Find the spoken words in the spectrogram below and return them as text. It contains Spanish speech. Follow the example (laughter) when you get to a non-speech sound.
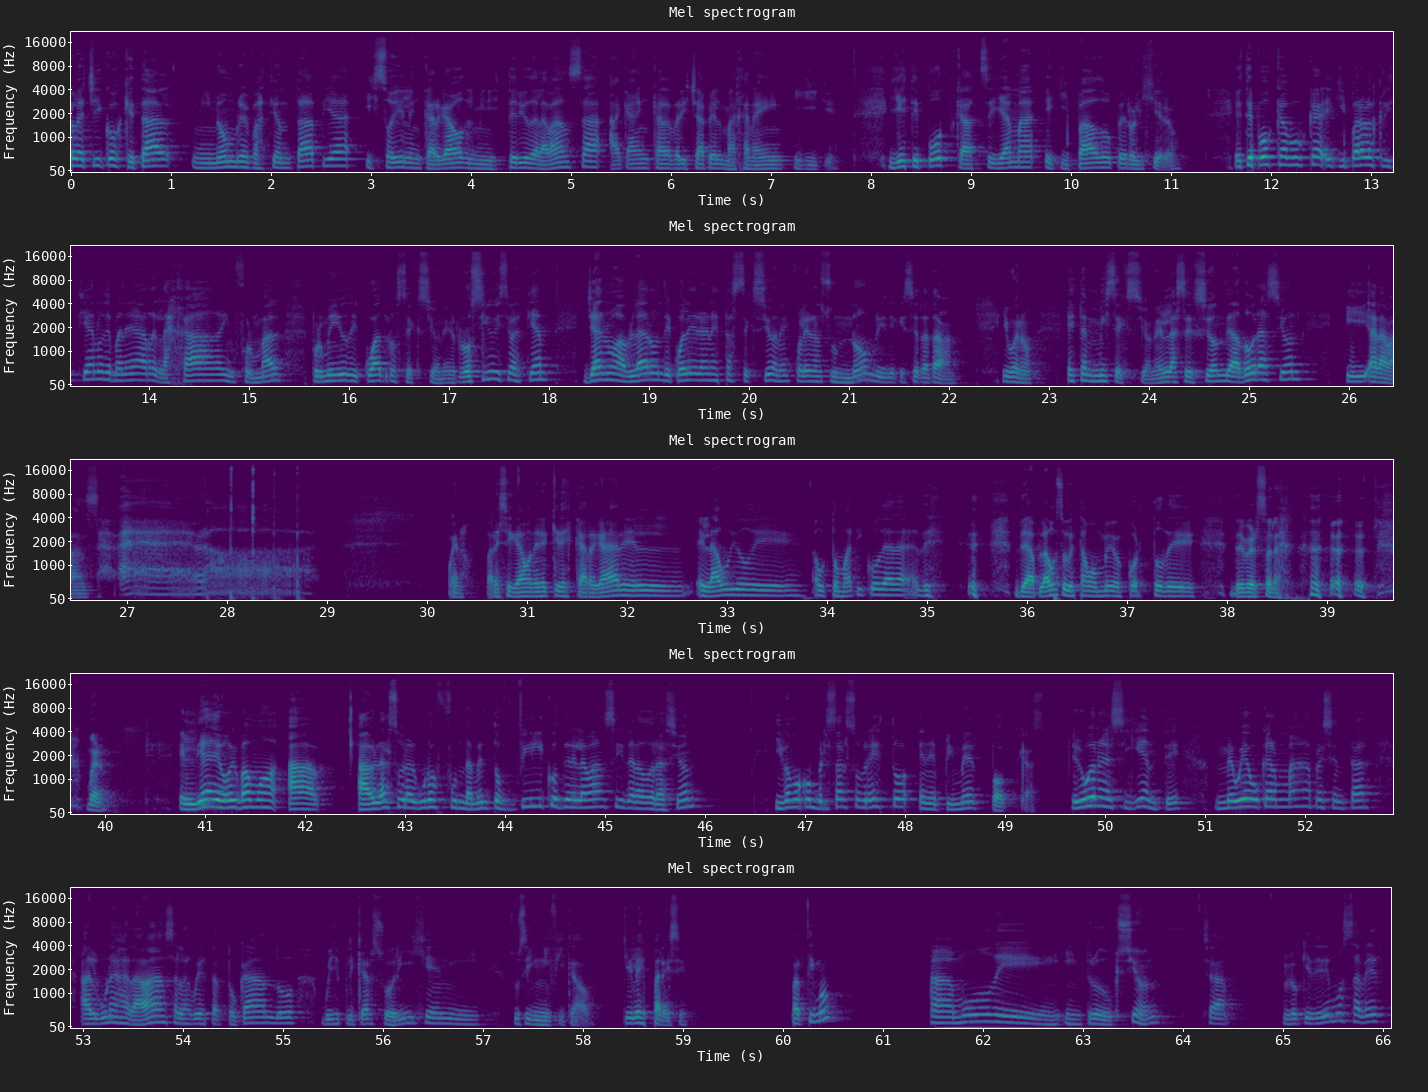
Hola chicos, ¿qué tal? Mi nombre es Bastián Tapia y soy el encargado del Ministerio de Alabanza acá en Calvary Chapel, Mahanaim, Iquique. Y este podcast se llama Equipado pero Ligero. Este podcast busca equipar a los cristianos de manera relajada, informal, por medio de cuatro secciones. Rocío y Sebastián ya nos hablaron de cuáles eran estas secciones, cuáles eran sus nombres y de qué se trataban. Y bueno, esta es mi sección, es la sección de adoración y alabanza. ¡Eh, bueno, parece que vamos a tener que descargar el, audio de, automático (laughs) de, aplauso, que estamos medio cortos de, de personal. (laughs) bueno, el día de hoy vamos a, hablar sobre algunos fundamentos bíblicos de la alabanza y de la adoración y vamos a conversar sobre esto en el primer podcast. Y luego en el siguiente me voy a buscar más a presentar algunas alabanzas, las voy a estar tocando, voy a explicar su origen y su significado. ¿Qué les parece? ¿Partimos? A modo de introducción, o sea, lo que debemos saber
